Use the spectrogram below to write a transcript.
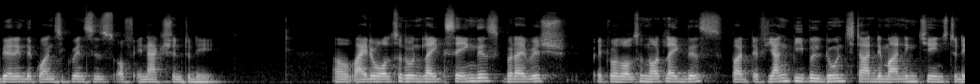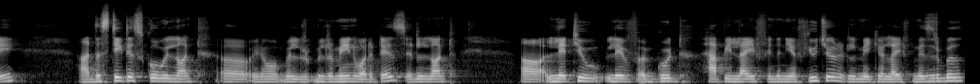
bearing the consequences of inaction today. Uh, I also don't like saying this, but I wish it was also not like this. But if young people don't start demanding change today, uh, the status quo will not, uh, you know, will will remain what it is. It will not uh, let you live a good, happy life in the near future. It will make your life miserable.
